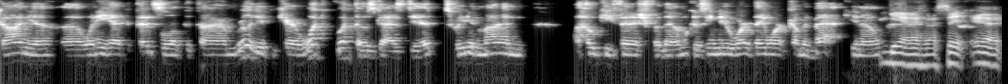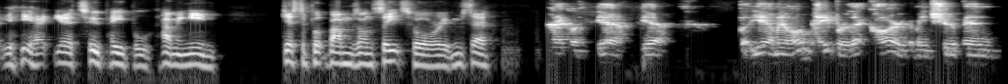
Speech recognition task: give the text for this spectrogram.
Gagne uh, when he had the pencil at the time really didn't care what what those guys did, so he didn't mind a hokey finish for them because he knew where they weren't coming back. You know. Yeah, that's it. Yeah, yeah, yeah. Two people coming in just to put bums on seats for him. So Exactly. Yeah, yeah. But yeah, I mean, on paper, that card, I mean, should have been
